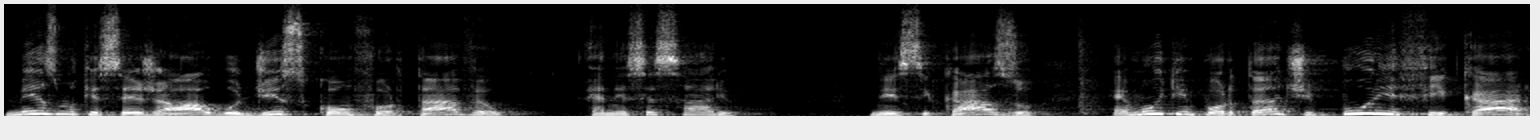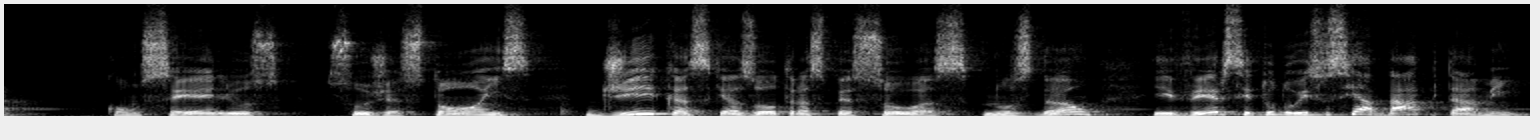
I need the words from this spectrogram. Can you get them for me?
mesmo que seja algo desconfortável, é necessário. Nesse caso, é muito importante purificar conselhos, sugestões, dicas que as outras pessoas nos dão e ver se tudo isso se adapta a mim.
